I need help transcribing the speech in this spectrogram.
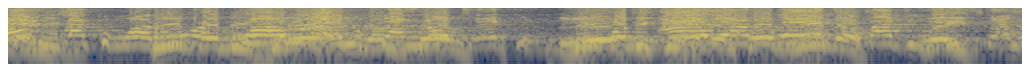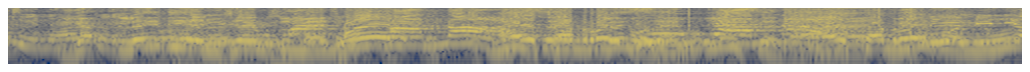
Isaac Mwaura, people Mwaura, declared you cannot themselves. tackle me. People I am themselves the leaders. expert in Wait, this country in ga- heckling. lady and If you want, gentlemen, you cannot. I Listen, can write for listen, you. listen. I can write for you.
